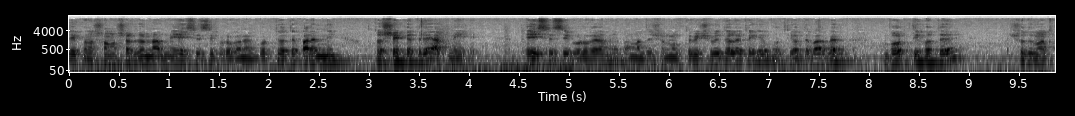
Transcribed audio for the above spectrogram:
যে কোনো সমস্যার জন্য আপনি এইচএসসি প্রোগ্রামে ভর্তি হতে পারেননি। তো সেক্ষেত্রে আপনি এইচএসসি প্রোগ্রামে বাংলাদেশ মুক্ত বিশ্ববিদ্যালয় থেকে ভর্তি হতে পারবেন। ভর্তি হতে শুধুমাত্র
